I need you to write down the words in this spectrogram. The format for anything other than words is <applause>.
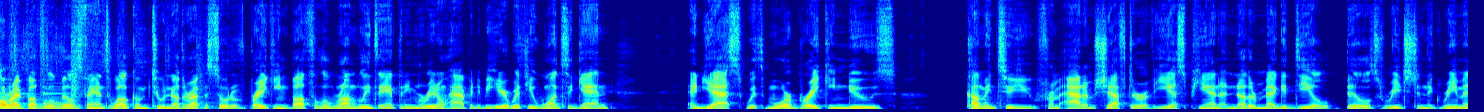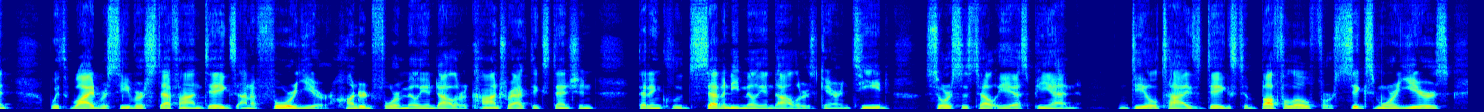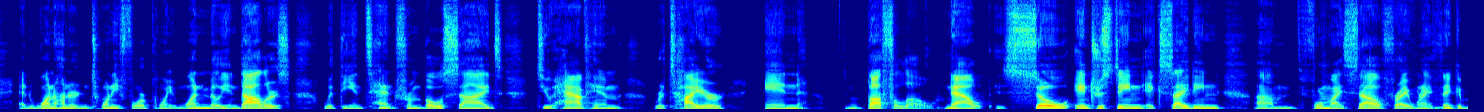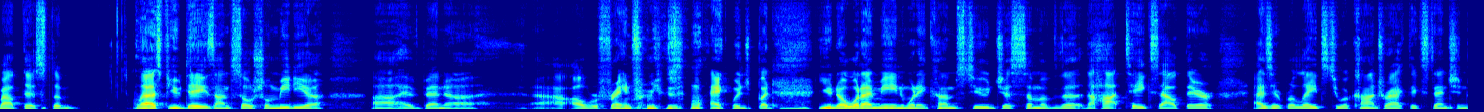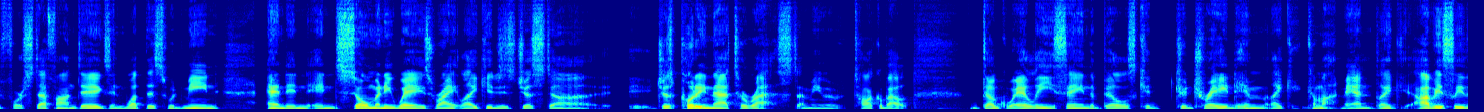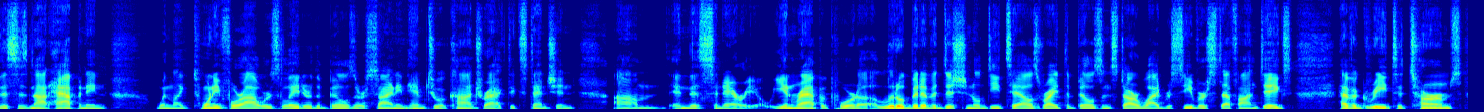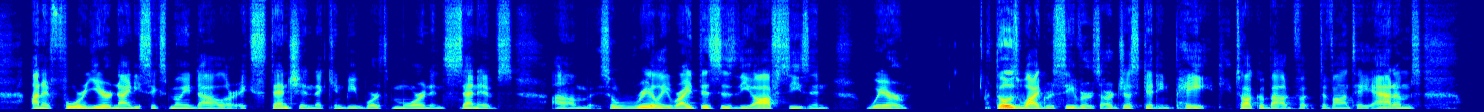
All right, Buffalo Bills fans, welcome to another episode of Breaking Buffalo Rumblings. Anthony Marino, happy to be here with you once again. And yes, with more breaking news coming to you from Adam Schefter of ESPN, another mega deal. Bills reached an agreement with wide receiver Stefon Diggs on a four year, $104 million contract extension that includes $70 million guaranteed, sources tell ESPN. Deal ties Diggs to Buffalo for six more years at $124.1 million, with the intent from both sides to have him retire in Buffalo. Now, so interesting, exciting um, for myself, right? When I think about this, the last few days on social media uh, have been. Uh, I'll refrain <laughs> from using language, but you know what I mean when it comes to just some of the the hot takes out there as it relates to a contract extension for Stefon Diggs and what this would mean. And in in so many ways, right? Like it is just uh just putting that to rest. I mean, talk about Doug Whaley saying the Bills could could trade him. Like, come on, man. Like, obviously this is not happening when like 24 hours later the Bills are signing him to a contract extension um, in this scenario. Ian Rapoport, a, a, little bit of additional details, right? The Bills and star wide receiver Stefon Diggs have agreed to terms on a four year, $96 million extension that can be worth more in incentives. Um, so, really, right, this is the off season where those wide receivers are just getting paid. You talk about Davante Adams,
